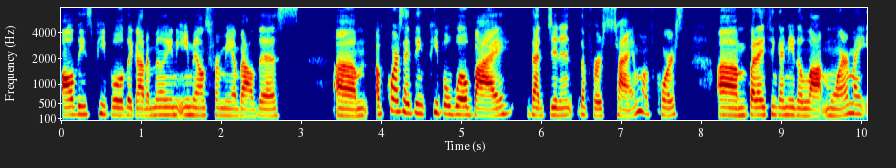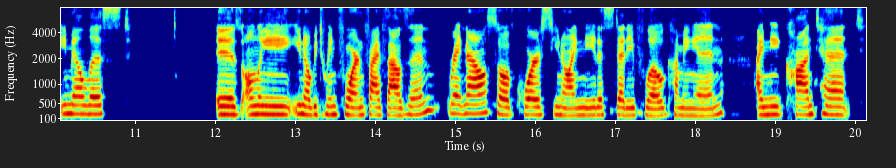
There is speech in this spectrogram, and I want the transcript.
all these people they got a million emails from me about this. Um, of course, I think people will buy that didn't the first time, of course, um, but I think I need a lot more. My email list is only you know between four and five thousand right now. So of course you know i need a steady flow coming in. I need content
